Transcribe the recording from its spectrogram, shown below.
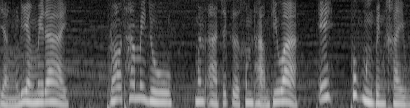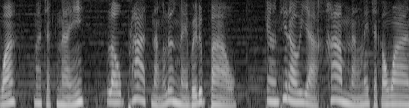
อย่างเลี่ยงไม่ได้ เพราะถ้าไม่ดูมันอาจจะเกิดคำถามที่ว่า เอ๊ะ พวกมึงเป็นใครวะ มาจากไหน เราพลาดหนังเรื่องไหนไปหรือเปล่า การที่เราอยากข้ามหนังในจักรวาล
